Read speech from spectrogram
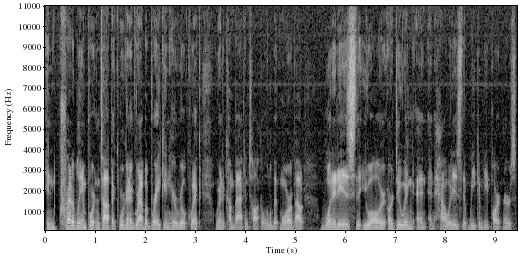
incredibly important topic. We're going to grab a break in here real quick. We're going to come back and talk a little bit more about what it is that you all are, are doing and, and how it is that we can be partners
